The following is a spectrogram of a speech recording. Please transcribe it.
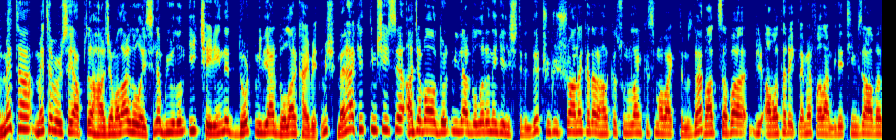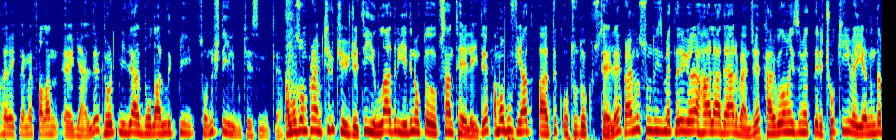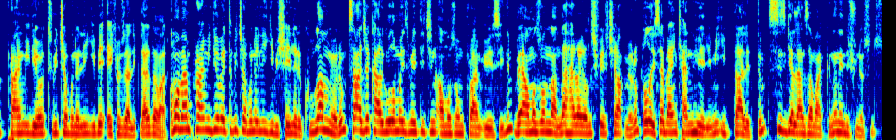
Meta, Metaverse'e yaptığı harcamalar dolayısıyla bu yılın ilk çeyreğinde 4 milyar dolar kaybetmiş. Merak ettiğim şey ise acaba o 4 milyar dolara ne geliştirildi? Çünkü şu ana kadar halka sunulan kısma baktığımızda WhatsApp'a bir avatar ekleme falan bir de Teams'e avatar ekleme falan e, geldi. 4 milyar dolarlık bir sonuç değil bu kesinlikle. Amazon Prime Türkiye ücreti yıllardır 7.90 TL'ydi ama bu fiyat artık 39 TL. Prime'ın sunduğu hizmetlere göre hala değer bence. Kargolama hizmetleri çok iyi ve yanında Prime Video, Twitch aboneliği gibi ek özellikler de var. Ama ben Prime Video ve Twitch aboneliği gibi şeyleri kullanmıyorum. Sadece kargolama hizmeti için Amazon Prime üyesiydim ve Amazon'dan da her ay alışveriş yapmıyorum. Dolayısıyla ben kendi üyeliğimi iptal ettim. Siz gelen zam hakkında ne düşünüyorsunuz?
